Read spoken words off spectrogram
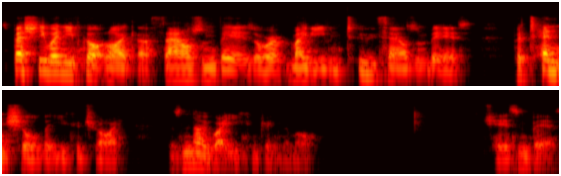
especially when you've got like a thousand beers or maybe even 2,000 beers potential that you could try. There's no way you can drink them all. Cheers and beers.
